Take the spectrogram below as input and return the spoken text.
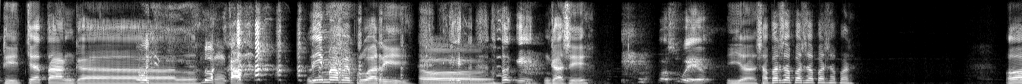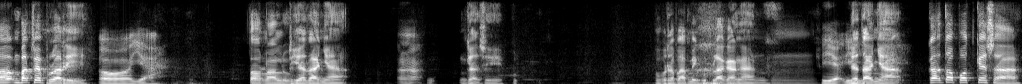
di chat tanggal Lengkap. 5 Februari. Oh. Oke. Enggak sih. Kok suwe ya? Iya, sabar sabar sabar sabar. Eh 4 Februari Oh ya. Tahun lalu. dia tanya. Ah. Enggak sih. Beberapa minggu belakangan Hmm. Iya, dia iya. tanya, "Kak tau podcast ah?"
